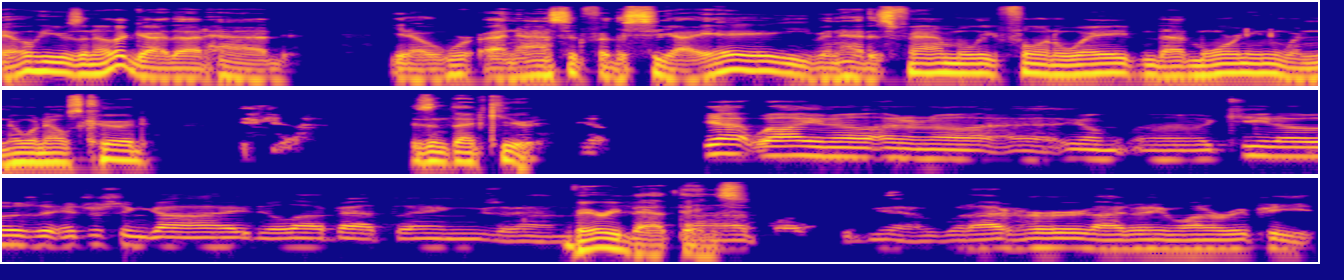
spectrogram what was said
You know, he was another guy that had, you know, an asset for the CIA, even had his family flown away that morning when no one else could. Isn't that cute? Yeah, Yeah, well, you know, I don't know. Uh, you know, uh, Kino's an interesting guy. Did a lot of bad things, and Very bad things. Uh, you know, what I've heard, I don't even want to repeat.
